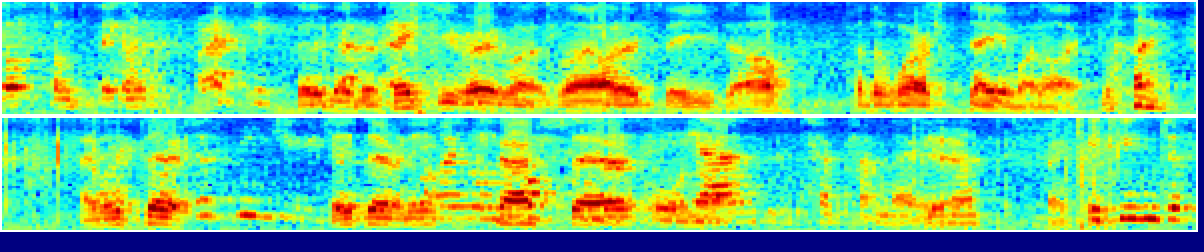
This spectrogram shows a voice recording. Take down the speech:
lost something, I'm afraid. so no, no, thank you very much. Like honestly, oh, had the worst day of my life. and Right, is so I there? just need you just is there any cash the there or yeah, not? there's a ten pound note in Yeah. there. Thank you. If you can just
